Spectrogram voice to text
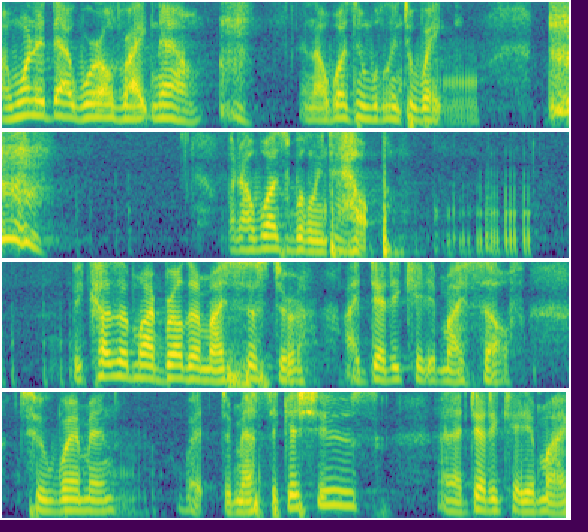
I wanted that world right now, and I wasn't willing to wait. but I was willing to help. Because of my brother and my sister, I dedicated myself to women with domestic issues, and I dedicated my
